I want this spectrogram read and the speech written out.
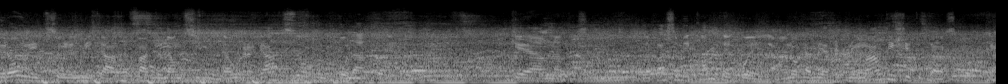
però un'edizione limitata fatta da un, da un ragazzo polacco detto lui, che ha una. La base meccanica è quella, hanno cambiato i pneumatici e tutta la scorta.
